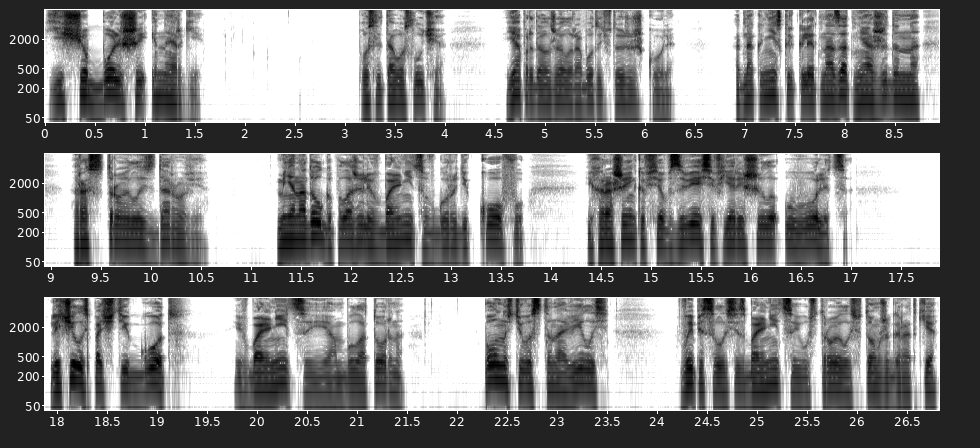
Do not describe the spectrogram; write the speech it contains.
еще большей энергии. После того случая я продолжала работать в той же школе. Однако несколько лет назад неожиданно расстроилось здоровье. Меня надолго положили в больницу в городе Кофу, и хорошенько все взвесив, я решила уволиться. Лечилась почти год, и в больнице, и амбулаторно. Полностью восстановилась, выписалась из больницы и устроилась в том же городке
